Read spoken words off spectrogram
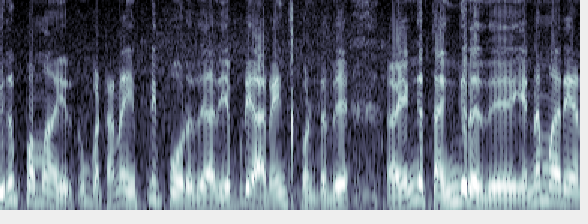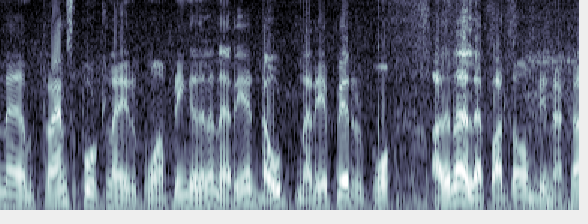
விருப்பமாக இருக்கும். பட் ஆனால் எப்படி போகிறது அது எப்படி அரேஞ்ச் பண்ணுறது எங்கே தங்குறது என்ன மாதிரியான டிரான்ஸ்போர்ட்லாம் இருக்கும் அப்படிங்கிறதுல நிறைய டவுட் நிறைய பேர் இருக்கும். அதனால் பார்த்தோம் அப்படின்னாக்கா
